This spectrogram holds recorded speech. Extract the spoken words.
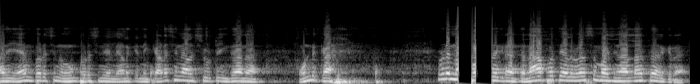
அது ஏன் பிரச்சனை உன் பிரச்சனை இல்லை. எனக்கு நீ கடைசி நாள் ஷூட்டிங் தானே. ஒன்று க இப்படி நான் பார்த்துக்கிறேன். நாற்பத்தி ஏழு வருஷமாச்சு நல்லா தான் இருக்கிறேன்.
